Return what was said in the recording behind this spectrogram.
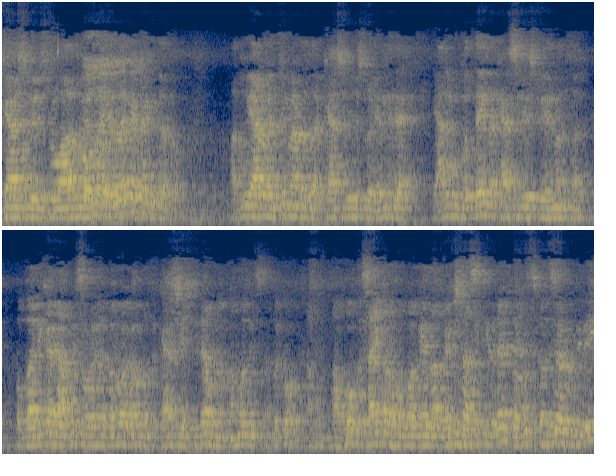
ಕ್ಯಾಶ್ ರಿಜಿಸ್ಟ್ರು ಅದು ಎಲ್ಲ ಎಲ್ಲ ಬೇಕಾಗಿದೆ ಅದು. ಅದು ಯಾರು ಎಂಟ್ರಿ ಮಾಡಲ್ಲ ಕ್ಯಾಶ್ ರಿಜಿಸ್ಟ್ರು ಎಲ್ಲಿದೆ? ಯಾರಿಗೂ ಗೊತ್ತೇ ಇಲ್ಲ ಕ್ಯಾಶ್ ರಿಜಿಸ್ಟ್ರು ಏನಂತ. ಒಬ್ಬ ಅಧಿಕಾರಿ ಆಫೀಸ್ ಒಳಗಡೆ ಬರುವಾಗ ಒಂದು ಕ್ಯಾಶ್ ಎಷ್ಟಿದೆ ಅವನು ನಮೂದಿಸಬೇಕು ಹೋಗಿ ಸಾಯಂಕಾಲ ಹೋಗುವಾಗ ಎಲ್ಲ ಎಕ್ಸ್ಟ್ರಾ ಸಿಕ್ಕಿದ್ರೆ that is considered with the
